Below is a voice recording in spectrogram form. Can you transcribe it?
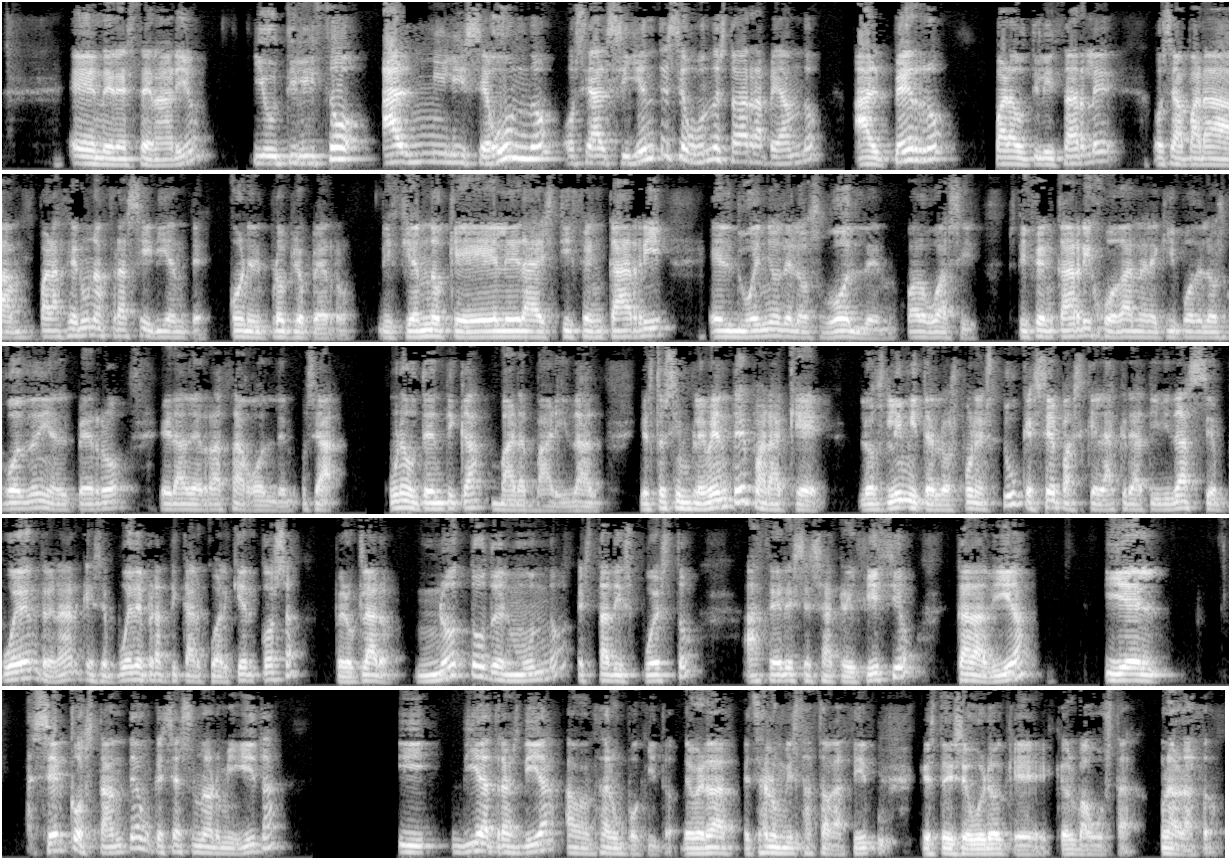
en el escenario y utilizó al milisegundo, o sea, al siguiente segundo estaba rapeando al perro para utilizarle, o sea, para, para hacer una frase hiriente con el propio perro, diciendo que él era Stephen Curry, el dueño de los Golden o algo así. Stephen Curry juega en el equipo de los Golden y el perro era de raza Golden. O sea, una auténtica barbaridad. Y esto es simplemente para que los límites los pones tú, que sepas que la creatividad se puede entrenar, que se puede practicar cualquier cosa, pero claro, no todo el mundo está dispuesto a hacer ese sacrificio cada día y el ser constante, aunque seas una hormiguita, y día tras día avanzar un poquito. De verdad, echarle un vistazo a Gacir, que estoy seguro que, que os va a gustar. Un abrazo.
